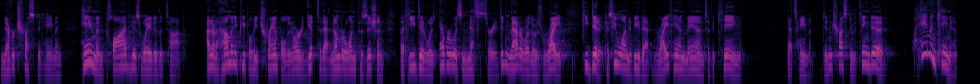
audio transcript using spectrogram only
never trusted Haman. Haman clawed his way to the top. I don't know how many people he trampled in order to get to that number one position, but he did whatever was necessary. It didn't matter whether it was right, he did it because he wanted to be that right hand man to the king. That's Haman. Didn't trust him. The king did. Well, Haman came in,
